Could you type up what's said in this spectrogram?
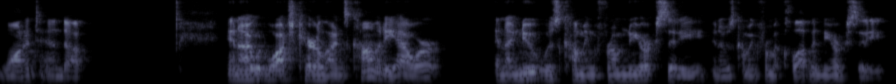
wanted to end up. And I would watch Caroline's Comedy Hour, and I knew it was coming from New York City, and it was coming from a club in New York City.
